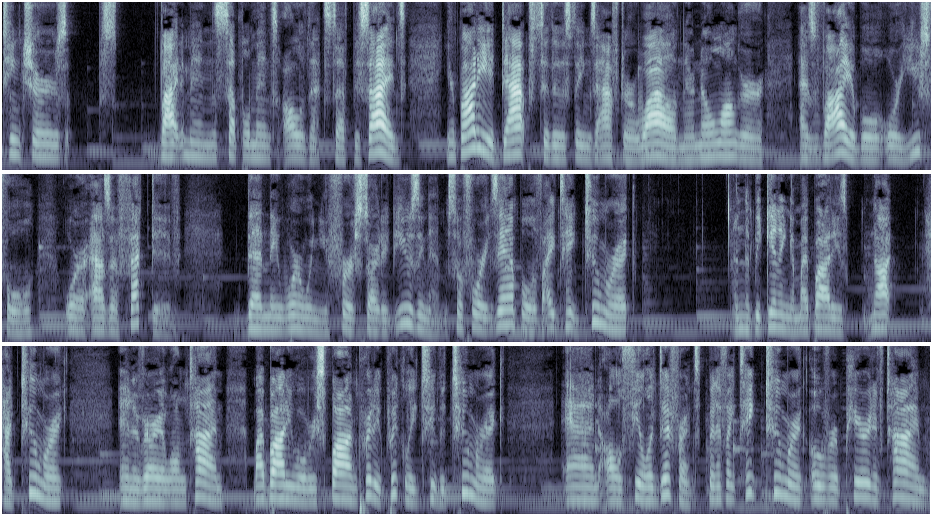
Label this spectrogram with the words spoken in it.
tinctures, vitamins, supplements, all of that stuff. Besides, your body adapts to those things after a while and they're no longer as viable or useful or as effective than they were when you first started using them. So, for example, if I take turmeric in the beginning and my body's not had turmeric in a very long time, my body will respond pretty quickly to the turmeric and I'll feel a difference. But if I take turmeric over a period of time,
